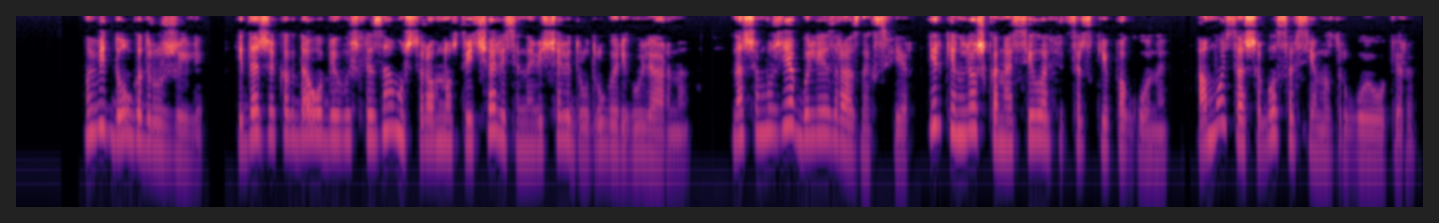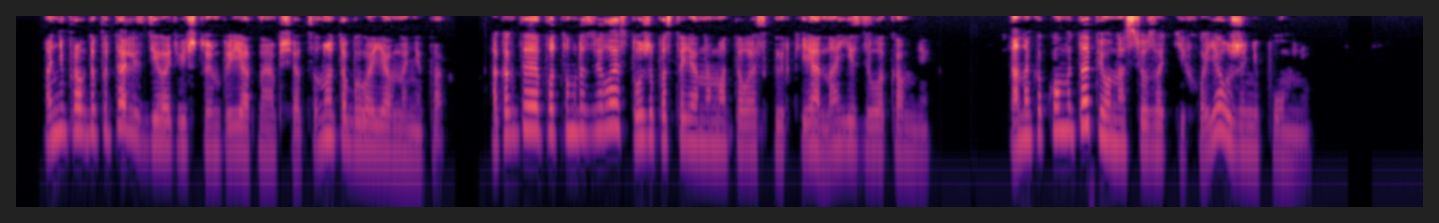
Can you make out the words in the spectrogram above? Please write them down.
Мы ведь долго дружили, и даже когда обе вышли замуж, все равно встречались и навещали друг друга регулярно. Наши мужья были из разных сфер. Иркин Лешка носил офицерские погоны, а мой Саша был совсем из другой оперы. Они, правда, пытались сделать вид, что им приятно общаться, но это было явно не так. А когда я потом развелась, тоже постоянно моталась к Ирке, и она ездила ко мне. А на каком этапе у нас все затихло, я уже не помню.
